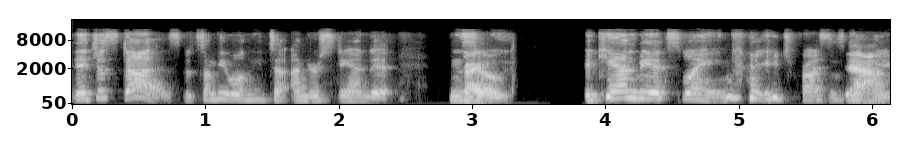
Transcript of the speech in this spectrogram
And it just does. But some people need to understand it. And right. so it can be explained. Each process yeah.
